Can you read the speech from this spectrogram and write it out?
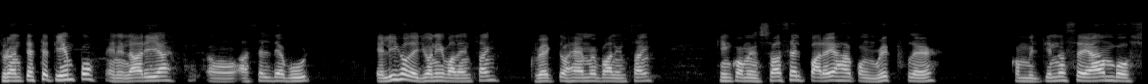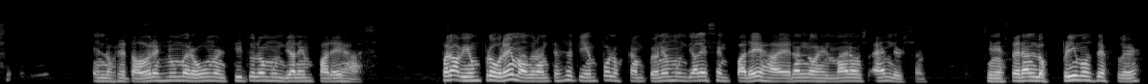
Durante este tiempo, en el área, hace el debut el hijo de Johnny Valentine, Greg Hammer Valentine, quien comenzó a hacer pareja con Ric Flair, convirtiéndose ambos en los retadores número uno el título mundial en parejas. Pero había un problema, durante ese tiempo los campeones mundiales en pareja eran los hermanos Anderson, quienes eran los primos de Flair,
